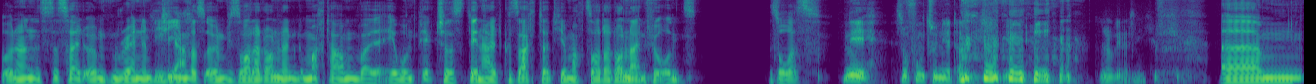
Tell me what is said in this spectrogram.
Und dann ist das halt irgendein random Team, Ja. was irgendwie Sword Art Online gemacht haben, weil A1 Pictures den halt gesagt hat, hier macht Sword Art Online für uns. Sowas. Nee, so funktioniert das nicht. Nee, nee. so geht das nicht. Ähm,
